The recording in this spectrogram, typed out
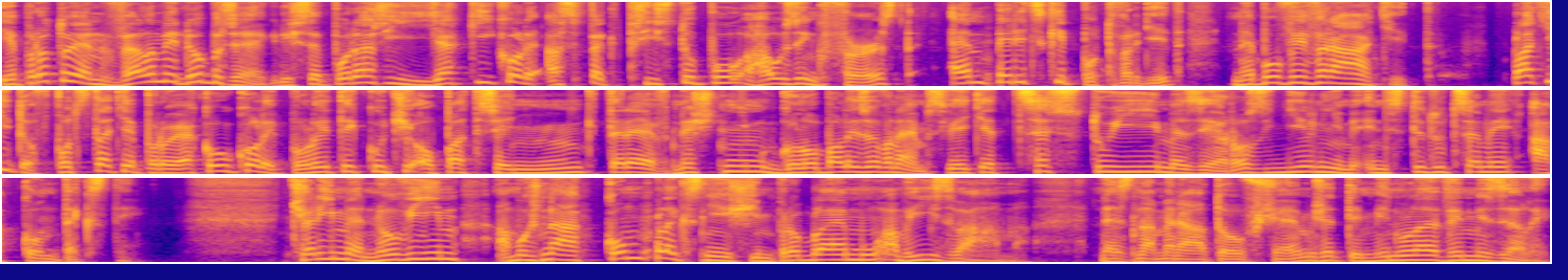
Je proto jen velmi dobře, když se podaří jakýkoliv aspekt přístupu Housing First empiricky potvrdit nebo vyvrátit. Platí to v podstatě pro jakoukoliv politiku či opatření, které v dnešním globalizovaném světě cestují mezi rozdílnými institucemi a kontexty. Čelíme novým a možná komplexnějším problémům a výzvám. Neznamená to ovšem, že ty minulé vymizely.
